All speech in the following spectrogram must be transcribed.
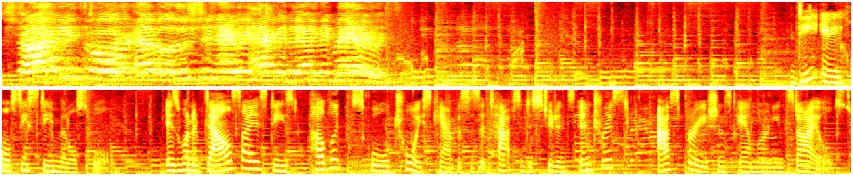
striving toward evolutionary academic merit. D.A. Hulcy STEAM Middle School is one of Dallas ISD's public school choice campuses that taps into students' interests, aspirations, and learning styles.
